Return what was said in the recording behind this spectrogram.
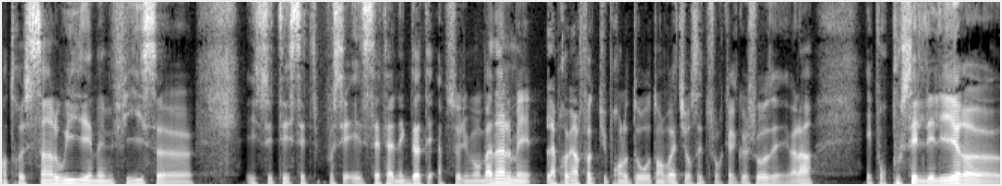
entre Saint-Louis et Memphis. Euh, et c'était cette, cette anecdote est absolument banale, mais la première fois que tu prends l'autoroute en voiture, c'est toujours quelque chose. Et voilà. Et pour pousser le délire, euh,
